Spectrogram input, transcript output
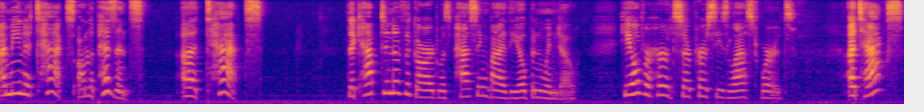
I mean a tax on the peasants. A tax. The captain of the guard was passing by the open window. He overheard Sir Percy's last words. A tax?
